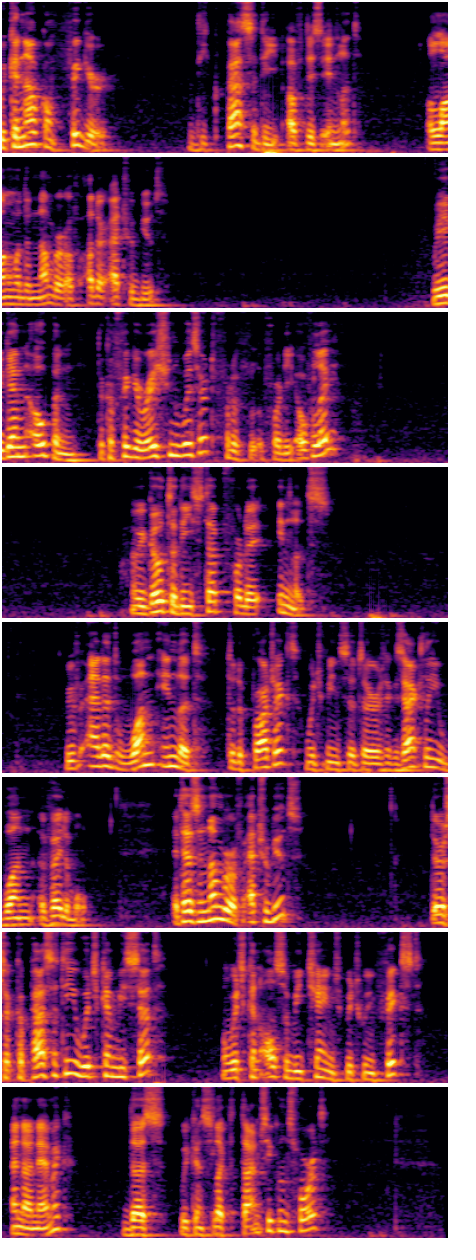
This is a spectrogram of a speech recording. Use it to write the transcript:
We can now configure the capacity of this inlet along with a number of other attributes. We again open the configuration wizard for the, for the overlay. And we go to the step for the inlets. We've added one inlet to the project, which means that there is exactly one available. It has a number of attributes. There's a capacity which can be set, and which can also be changed between fixed and dynamic. Thus, we can select a time sequence for it.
